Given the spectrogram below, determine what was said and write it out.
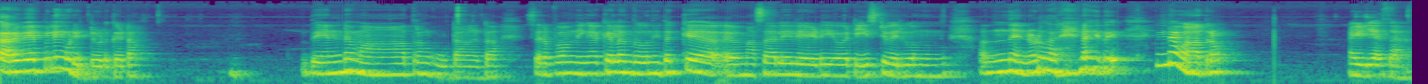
കറിവേപ്പിലയും കൂടി ഇട്ട് കൊടുക്കുക കേട്ടോ. ഇത് എന്റെ മാത്രം കൂട്ടാണ് കേട്ടോ. ചിലപ്പം നിങ്ങൾക്കെല്ലാം തോന്നി ഇതൊക്കെ മസാലയിൽ ആഡ് ചെയ്യുമോ ടേസ്റ്റ് വരുമോ എന്നൊന്നും. അതൊന്നും എന്നോട് പറയണ്ട. ഇത് എന്റെ മാത്രം ഐഡിയാസാണ്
